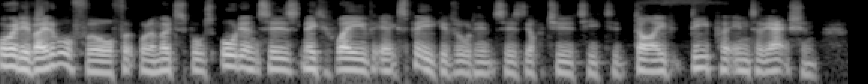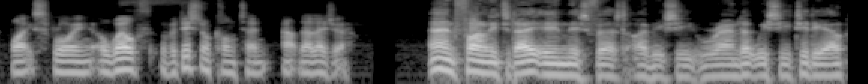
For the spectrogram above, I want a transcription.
Already available for football and motorsports audiences, Native Wave EXP gives audiences the opportunity to dive deeper into the action by exploring a wealth of additional content at their leisure. And finally today, in this first IBC roundup, we see TDL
